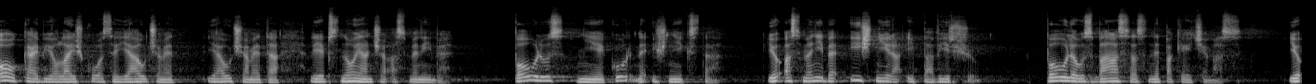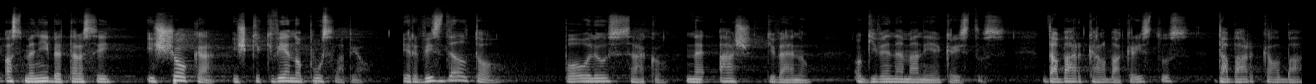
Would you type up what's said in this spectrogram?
O kaip jo laiškuose jaučiame, jaučiame tą liepsnojančią asmenybę. Paulius niekur neišnyksta. Jo asmenybė išnyra į paviršių. Pauliaus balsas nepakeičiamas. Jo asmenybė tarsi iššoka iš kiekvieno puslapio. Ir vis dėlto Paulius sako, ne aš gyvenu, o gyvena manie Kristus. Dabar kalba Kristus, dabar kalba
